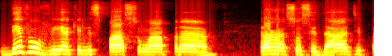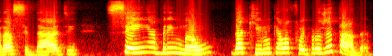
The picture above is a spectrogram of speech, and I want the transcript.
devolver aquele espaço lá para a sociedade, para a cidade, sem abrir mão daquilo que ela foi projetada,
